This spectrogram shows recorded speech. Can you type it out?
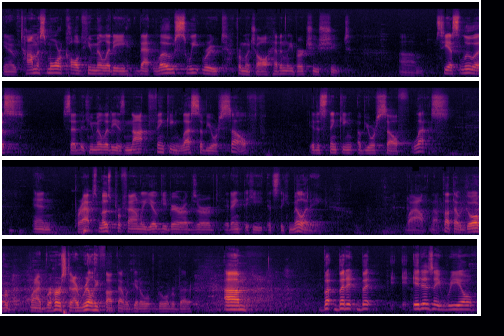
You know, Thomas More called humility that low, sweet root from which all heavenly virtues shoot. Um, C.S. Lewis said that humility is not thinking less of yourself, it is thinking of yourself less. And Perhaps most profoundly, Yogi Berra observed, it ain't the heat, it's the humility. Wow, I thought that would go over, when I rehearsed it, I really thought that would get over, go over better. Um, but, but, it, but it is a real,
